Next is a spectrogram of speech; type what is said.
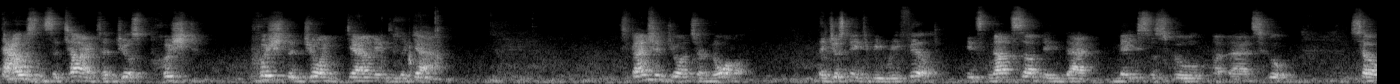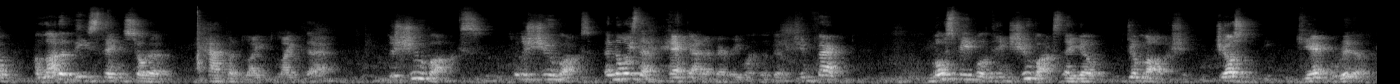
thousands of times and just pushed, pushed the joint down into the gap. Expansion joints are normal. They just need to be refilled. It's not something that makes the school a bad school. So a lot of these things sort of happen like, like that. The shoebox. So the shoebox annoys the heck out of everyone in the village. In fact, most people think shoebox, they go, demolish it. Just get rid of it.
